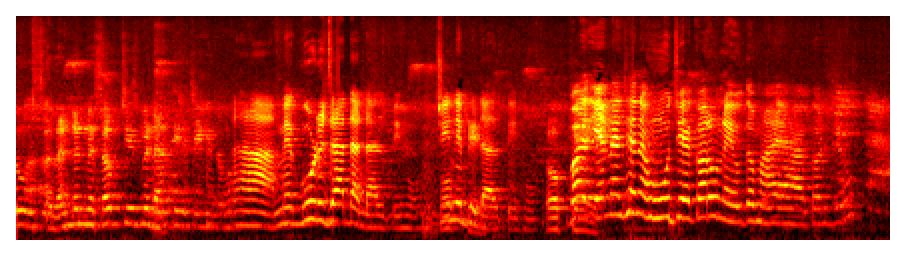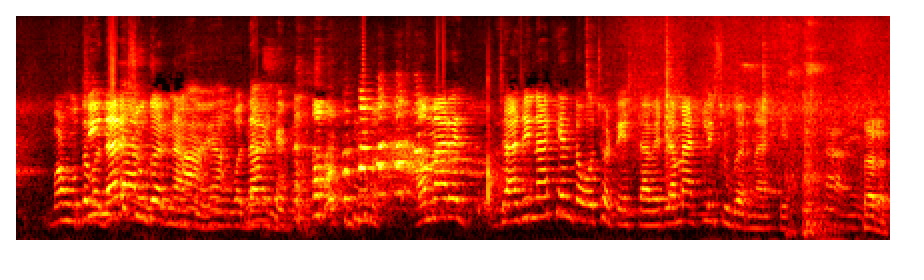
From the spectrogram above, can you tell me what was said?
तू लंदन में सब चीज में डालती है चीनी नमक हाँ मैं गुड़ ज्यादा डालती हूँ चीनी भी Okay. डालती हूँ ओके બસ એને છે ને હું જે કરું ને એવું તમે હા હા કરજો પણ હું તો ચીની વધારે દાળ- સુગર હા, નાખું હા, હું વધારે નાખે. નાખું. અમારે જાજી નાખીએ ને તો ઓછો ટેસ્ટ આવે એટલે અમે આટલી સુગર નાખીએ સરસ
